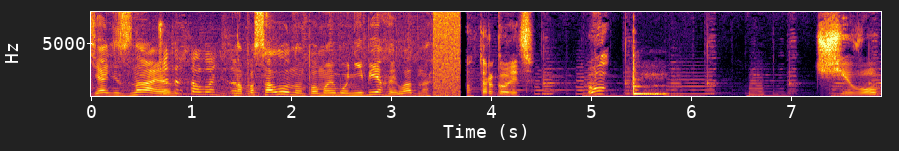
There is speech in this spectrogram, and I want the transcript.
Я не знаю. Чё ты в салоне Но забыл? по салону, по-моему, не бегай, ладно? Торговец. Чего?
